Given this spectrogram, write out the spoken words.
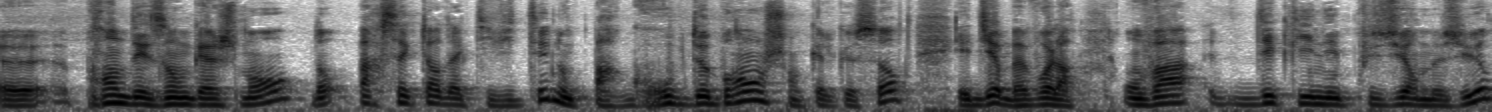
euh, prendre des engagements dans, par secteur d'activité, donc par groupe de branches en quelque sorte, et dire ben voilà, on va décliner plusieurs mesures.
